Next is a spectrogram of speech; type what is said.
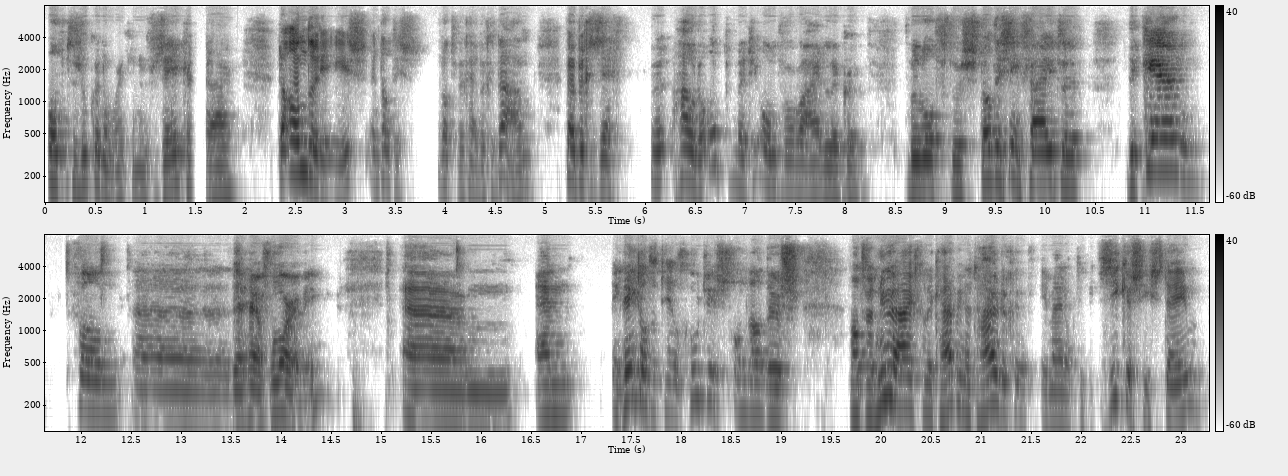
op te zoeken. Dan word je een verzekeraar. De andere is, en dat is wat we hebben gedaan. We hebben gezegd, we houden op met die onvoorwaardelijke beloftes. Dat is in feite de kern van uh, de hervorming. Um, en ik denk dat het heel goed is, omdat dus wat we nu eigenlijk hebben in het huidige, in mijn optiek, zieke systeem,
